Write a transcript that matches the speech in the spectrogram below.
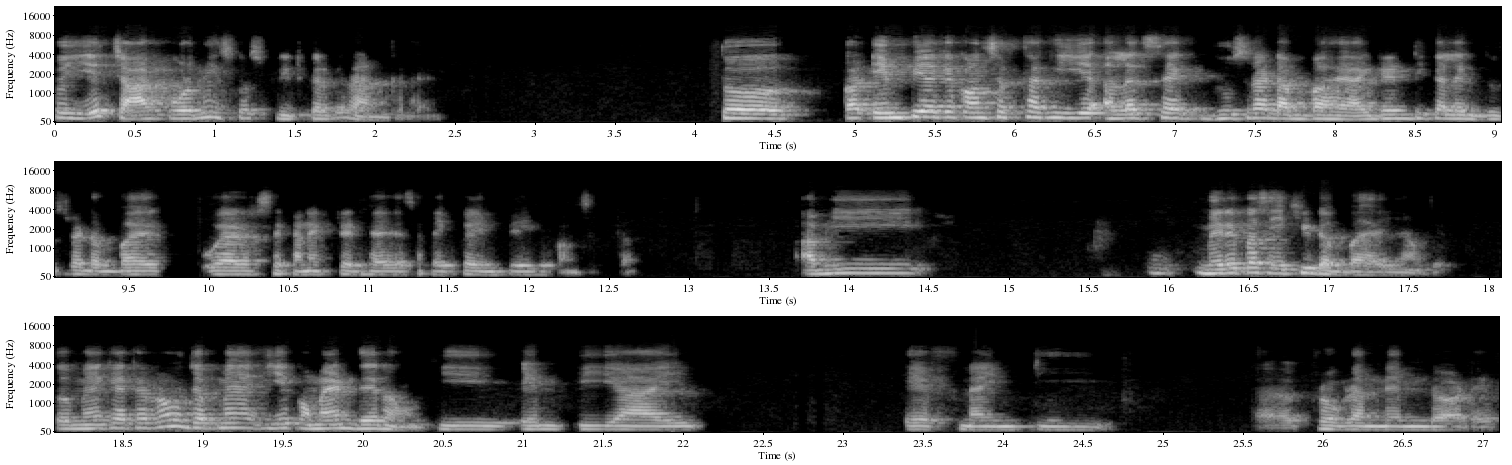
तो ये चार कोर में इसको स्प्लिट करके रन कराएगा। तो और एमपीआई का कॉन्सेप्ट था कि ये अलग से एक दूसरा डब्बा है आइडेंटिकल एक दूसरा डब्बा है वायर से कनेक्टेड है, ऐसा टाइप का एमपीआई का कॉन्सेप्ट था। अभी मेरे पास एक ही डब्बा है यहाँ पे। तो मैं क्या कर रहा हूँ, जब मैं ये कमांड दे रहा हूँ कि M P I F ninety program name dot F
